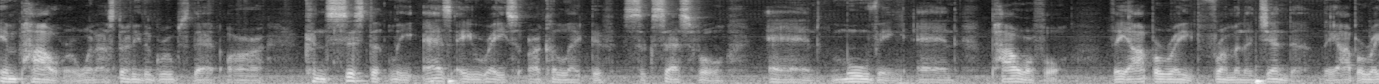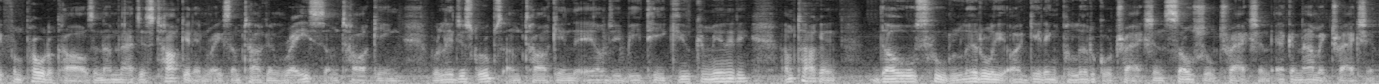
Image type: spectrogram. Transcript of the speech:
empower, when I study the groups that are consistently as a race are collective, successful, and moving and powerful. They operate from an agenda. They operate from protocols. And I'm not just talking in race. I'm talking race. I'm talking religious groups. I'm talking the LGBTQ community. I'm talking those who literally are getting political traction, social traction, economic traction,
